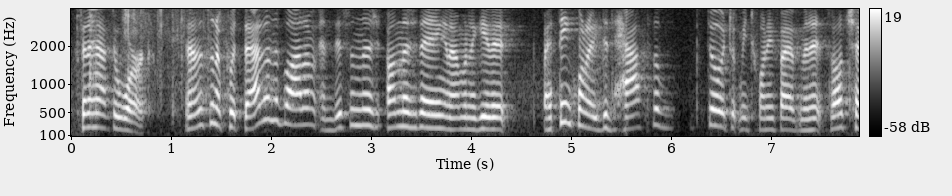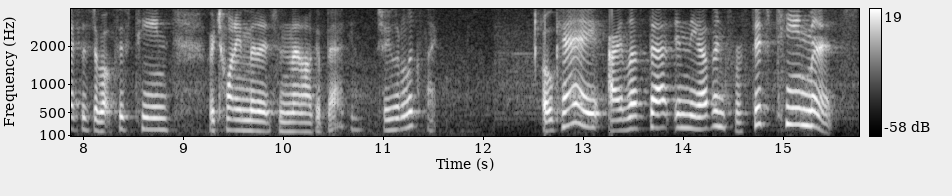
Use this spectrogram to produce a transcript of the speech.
It's going to have to work. And I'm just going to put that on the bottom and this on the, on the thing and I'm going to give it, I think when I did half the it took me 25 minutes, so I'll check this about 15 or 20 minutes and then I'll get back and show you what it looks like. Okay, I left that in the oven for 15 minutes.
